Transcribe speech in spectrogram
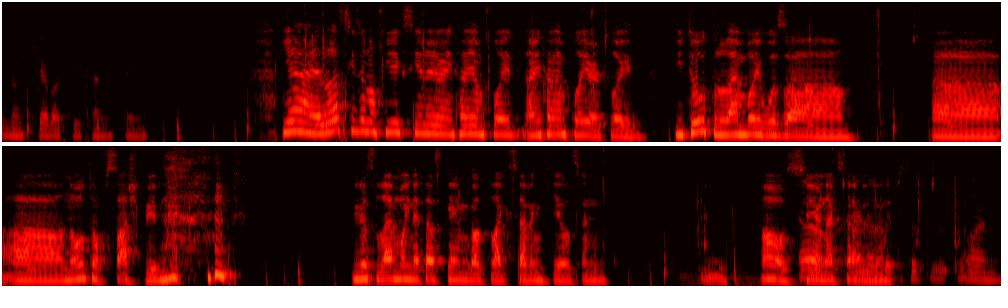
I don't care about you Italian player. Yeah, the last season of UXC, an Italian played, an Italian player played. You thought Lamboy was a, a, a note of such speed. because Lamboy in the test game got like seven kills and. Oh, see you oh, next episode. episode one.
